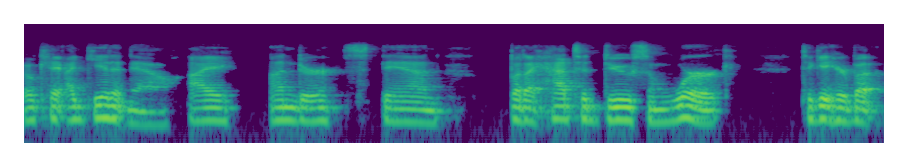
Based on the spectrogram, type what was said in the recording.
okay, I get it now. I understand, but I had to do some work to get here. But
